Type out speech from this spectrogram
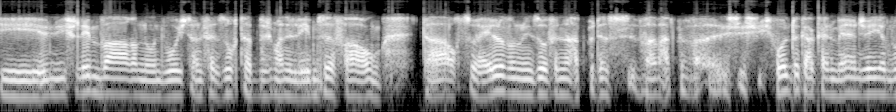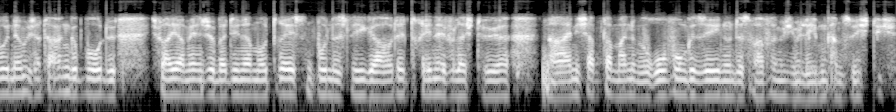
die nicht schlimm waren und wo ich dann versucht habe, durch meine Lebenserfahrung da auch zu helfen. Und insofern hat mir das, hat mir, ich, ich, wollte gar keinen Manager irgendwo nehmen. Ich hatte Angebote. Ich war ja Manager bei Dynamo Dresden, Bundesliga oder Trainer vielleicht höher. Nein, ich habe da meine Berufung gesehen und das war für mich im Leben ganz wichtig.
